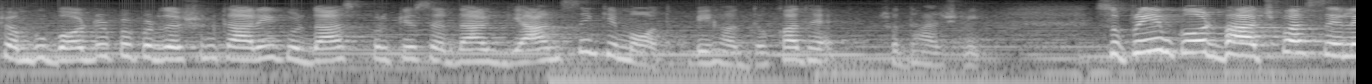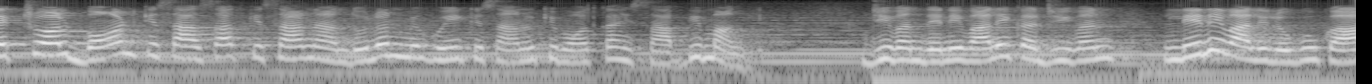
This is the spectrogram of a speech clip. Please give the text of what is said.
शंभू बॉर्डर पर प्रदर्शनकारी गुरदासपुर के सरदार ज्ञान सिंह की मौत बेहद दुखद है, श्रद्धांजलि। सुप्रीम कोर्ट भाजपा से इलेक्ट्रॉल बॉन्ड के साथ साथ किसान आंदोलन में हुई किसानों की मौत का हिसाब भी मांगे। जीवन देने वाले का जीवन, लेने वाले लोगों का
